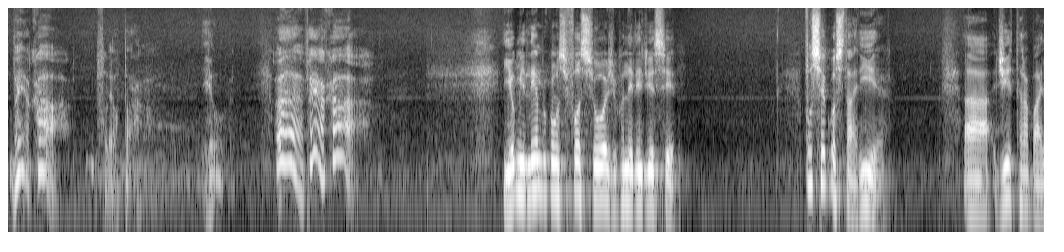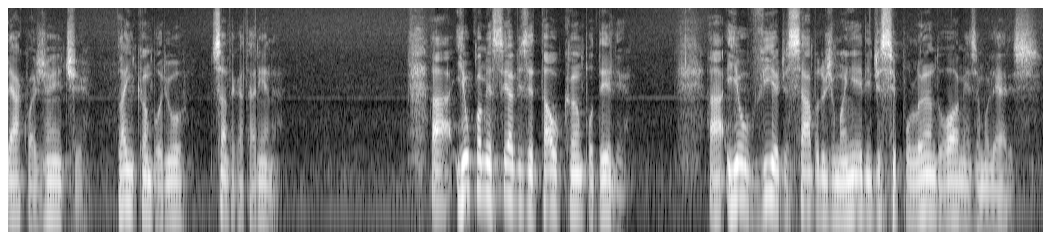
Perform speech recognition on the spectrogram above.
venha cá. Eu falei: opa, eu? Ah, venha cá. E eu me lembro como se fosse hoje, quando ele disse: Você gostaria ah, de ir trabalhar com a gente lá em Camboriú, Santa Catarina? Ah, e eu comecei a visitar o campo dele. Ah, e eu via de sábado de manhã ele discipulando homens e mulheres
